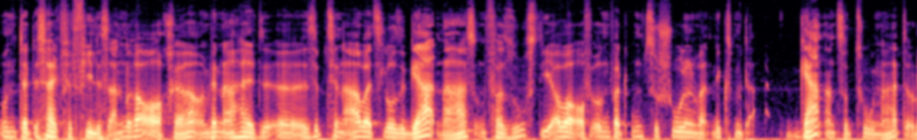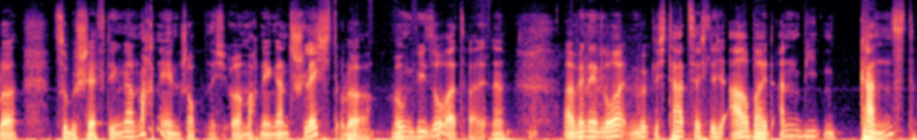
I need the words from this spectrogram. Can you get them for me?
Und das ist halt für vieles andere auch, ja. Und wenn du halt äh, 17 arbeitslose Gärtner hast und versuchst, die aber auf irgendwas umzuschulen, was nichts mit Gärtnern zu tun hat oder zu beschäftigen, dann machen die den Job nicht oder machen den ganz schlecht oder irgendwie sowas halt. Ne? Aber wenn den Leuten wirklich tatsächlich Arbeit anbieten kannst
